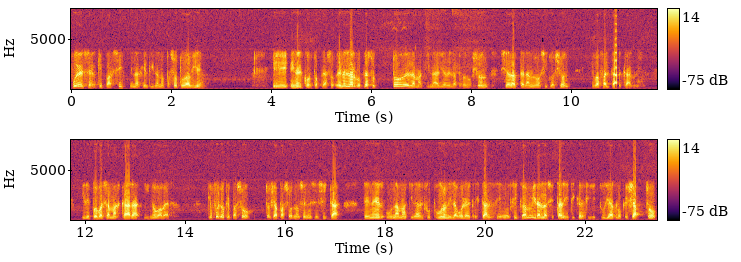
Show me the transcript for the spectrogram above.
Puede ser que pase, en Argentina no pasó todavía, en el corto plazo. En el largo plazo toda la maquinaria de la producción se adapta a la nueva situación y va a faltar carne. Y después va a ser más cara y no va a haber. ¿Qué fue lo que pasó? Esto ya pasó, no se necesita tener una máquina del futuro ni la bola de cristal. Significa mirar las estadísticas y estudiar lo que ya pasó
